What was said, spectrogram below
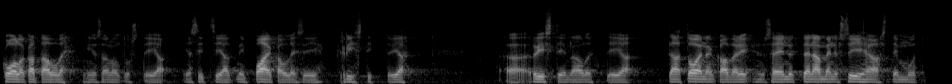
Kolkatalle niin sanotusti ja, ja sitten sieltä niin paikallisia kristittyjä ristiinnaulittiin. Ja tämä toinen kaveri, se ei nyt enää mennyt siihen asti, mutta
